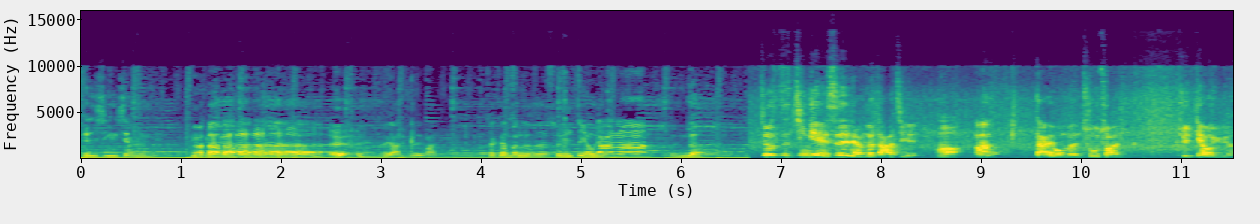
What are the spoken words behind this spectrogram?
偏心像你。试试看，试试看，这个属于简单啊，真的。就是今天也是两个大姐啊，她带我们出船去钓鱼啊。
